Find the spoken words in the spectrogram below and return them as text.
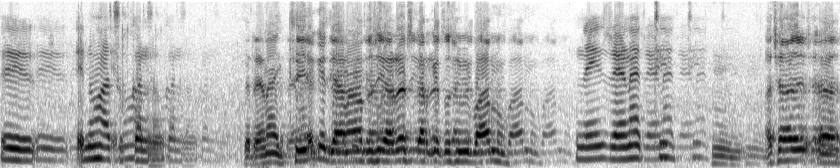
ਤੇ ਇਹਨੂੰ ਹਾਸਲ ਕਰਨਾ। ਤੇ ਰਹਿਣਾ ਇੱਥੇ ਹੀ ਆ ਕਿ ਜਾਣਾ ਤੁਸੀਂ ਆਈਲੈਟਸ ਕਰਕੇ ਤੁਸੀਂ ਵੀ ਬਾਹਰ ਨੂੰ? ਨਹੀਂ ਰਹਿਣਾ ਇੱਥੇ ਹੂੰ। ਅੱਛਾ ਅ,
